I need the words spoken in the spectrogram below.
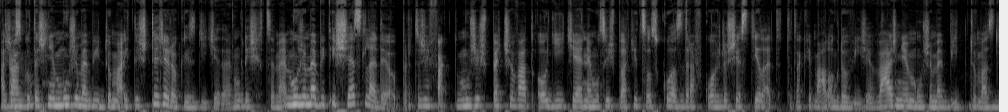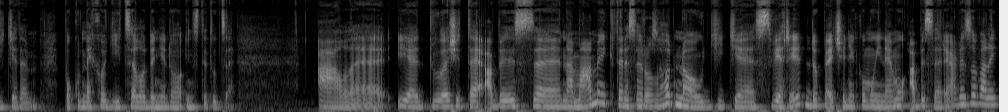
a že ano. skutečně můžeme být doma i ty čtyři roky s dítětem, když chceme. Můžeme být i šest let, jo, protože fakt můžeš pečovat o dítě, nemusíš platit sosku a zdravku až do šesti let. To taky málo kdo ví, že vážně můžeme být doma s dítětem, pokud nechodí celodenně do instituce. Ale je důležité, aby se na mámy, které se rozhodnou dítě svěřit do péče někomu jinému, aby se realizovali,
